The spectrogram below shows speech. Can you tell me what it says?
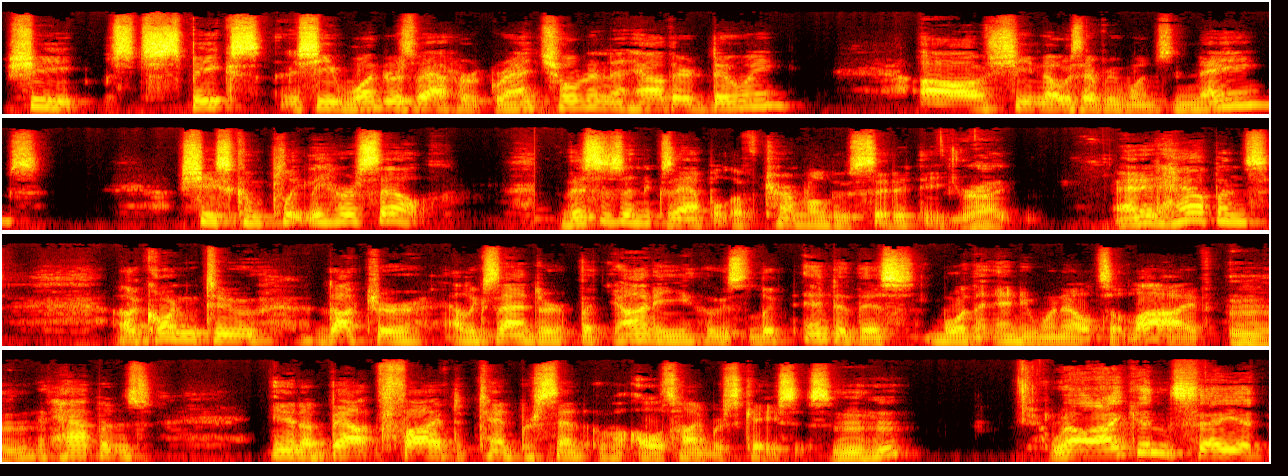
She speaks, she wonders about her grandchildren and how they're doing. Uh, she knows everyone's names. She's completely herself. This is an example of terminal lucidity. Right. And it happens, according to Dr. Alexander Batthyány, who's looked into this more than anyone else alive, it happens in about 5 to 10% of Alzheimer's cases. Mm-hmm. Well, I can say it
